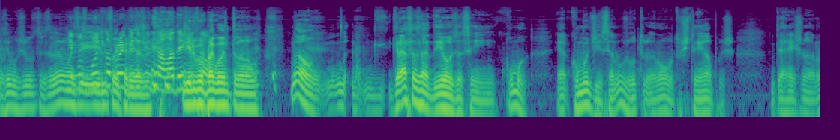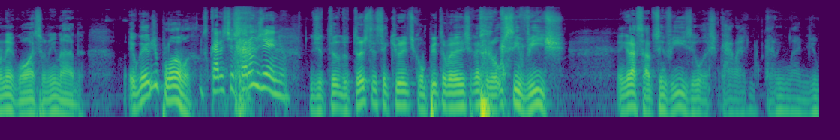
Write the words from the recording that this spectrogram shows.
rimos juntos. Não, mas Rimos ele, muito, ele foi preso. de entrar lá desde E ele foi então. pra Guantánamo. Não, graças a Deus, assim, como, é, como eu disse, eram, os outros, eram outros tempos. A internet não era um negócio nem nada. Eu ganhei o diploma Os caras te acharam um gênio. de, do Trusted Security Computer Validation Control. Os civis, é engraçado, civis, eu acho, caralho, o cara invadiu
